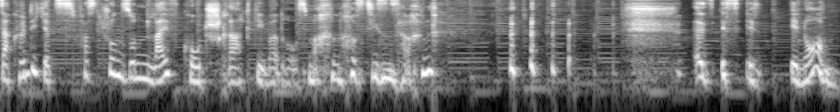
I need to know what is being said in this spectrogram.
Da könnte ich jetzt fast schon so einen Life-Coach-Ratgeber draus machen aus diesen Sachen. es ist enorm.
